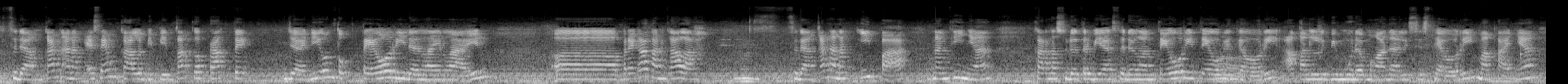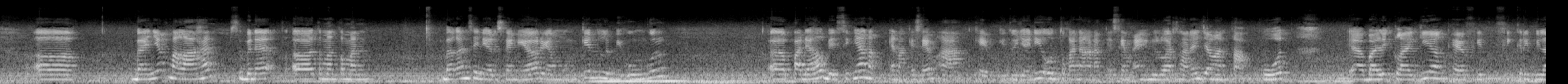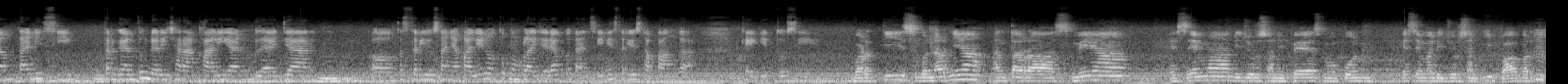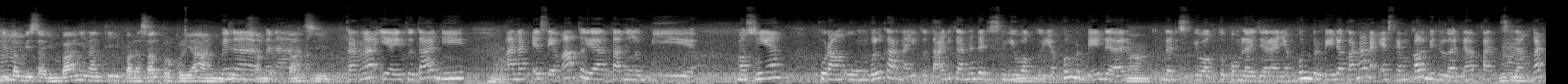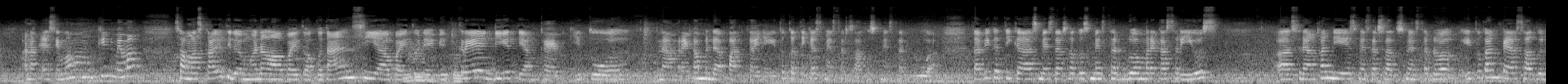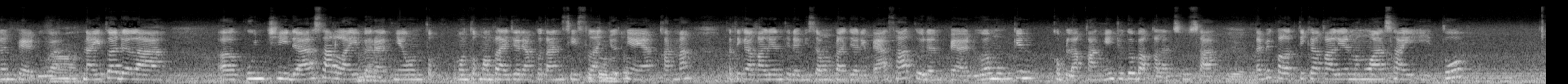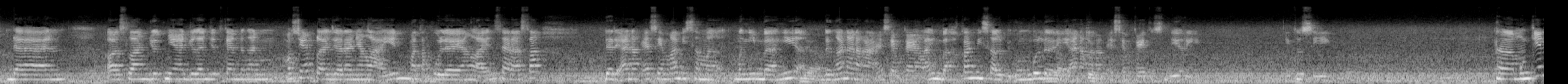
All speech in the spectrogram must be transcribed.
Sedangkan anak SMK lebih pintar ke praktek. Jadi untuk teori dan lain-lain eh, mereka akan kalah. Hmm. Sedangkan anak IPA nantinya karena sudah terbiasa dengan teori-teori-teori akan lebih mudah menganalisis teori, makanya eh, banyak malahan sebenarnya eh, teman-teman bahkan senior-senior yang mungkin lebih unggul eh, padahal basicnya anak anak SMA kayak begitu. Jadi untuk anak-anak SMA yang di luar sana jangan takut. Ya balik lagi yang kayak Fik- Fikri bilang tadi sih, tergantung dari cara kalian belajar Hmm. eh, keseriusannya kalian untuk mempelajari akuntansi ini serius apa enggak kayak gitu sih Berarti sebenarnya antara SMEA, SMA di jurusan IPS maupun SMA di jurusan IPA, berarti Mm-mm. kita bisa imbangi nanti pada saat perkuliahan di benar jurusan benar akuntansi. karena ya itu tadi Hmm. anak SMA kelihatan lebih maksudnya kurang unggul karena itu tadi karena dari segi waktunya pun berbeda. Hmm. dari segi waktu pembelajarannya pun berbeda karena anak SMK lebih duluan dapat. Hmm. sedangkan anak SMA mungkin memang sama sekali tidak mengenal apa itu akuntansi apa itu Hmm, debit kredit yang kayak begitu. Nah mereka mendapatkannya itu ketika semester 1 semester 2 tapi ketika semester 1 semester 2 mereka serius uh, sedangkan di semester 1 semester 2 itu kan PA1 dan PA2 Hmm. nah itu adalah uh, kunci dasar lah ibaratnya untuk untuk mempelajari akuntansi selanjutnya ya. Karena ketika kalian tidak bisa mempelajari PA1 dan PA2 mungkin ke belakangnya juga bakalan susah. Iya. tapi kalau ketika kalian menguasai itu dan uh, selanjutnya dilanjutkan dengan maksudnya pelajaran yang lain mata kuliah yang lain saya rasa dari anak SMA bisa me- mengimbangi Iya. dengan anak-anak SMK yang lain bahkan bisa lebih unggul dari Iya, anak-anak SMK itu sendiri. Itu sih. Eh, mungkin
